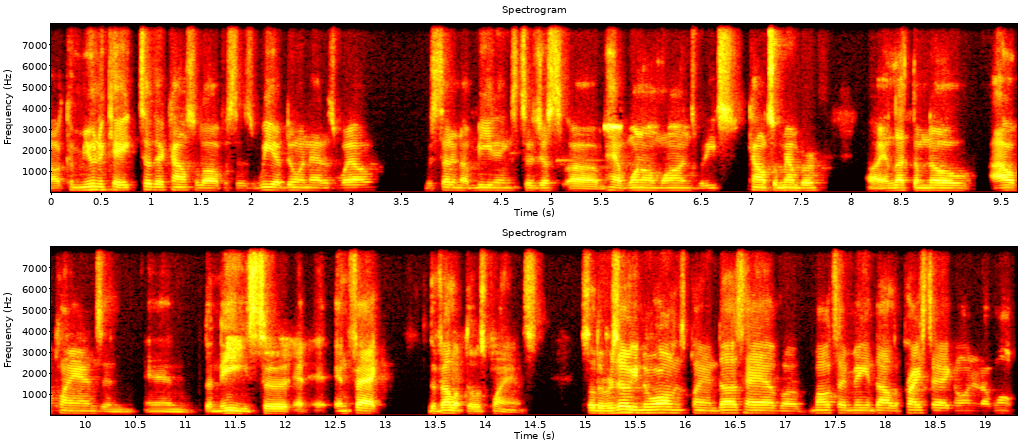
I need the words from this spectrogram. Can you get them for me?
uh, communicate to their council offices. We are doing that as well. We're setting up meetings to just um, have one-on-ones with each council member uh, and let them know our plans and and the needs to in fact develop those plans. So the resilient new orleans plan does have a multi-million dollar price tag on it. I won't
